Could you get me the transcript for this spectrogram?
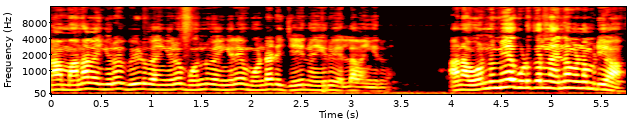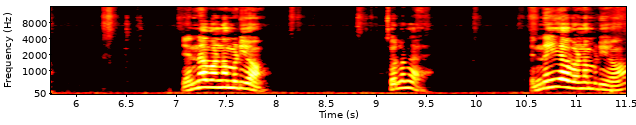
நான் மனம் வாங்கிடுவேன் வீடு வாங்கிடுவேன் பொண்ணு வாங்கிடுவேன் பொண்டாட்டி செயின் வாங்கிடுவேன் எல்லாம் வாங்கிடுவேன் ஆனால் ஒன்றுமே கொடுக்கலனா என்ன பண்ண முடியும்? என்ன பண்ண முடியும்? சொல்லுங்கள் என்னையா பண்ண முடியும்?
